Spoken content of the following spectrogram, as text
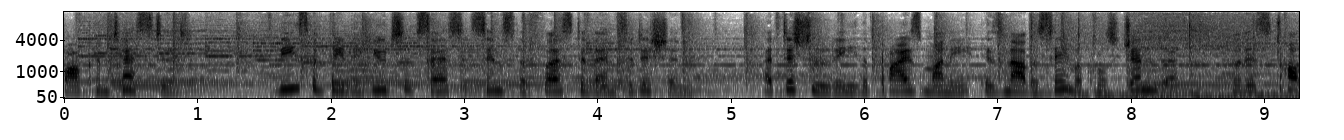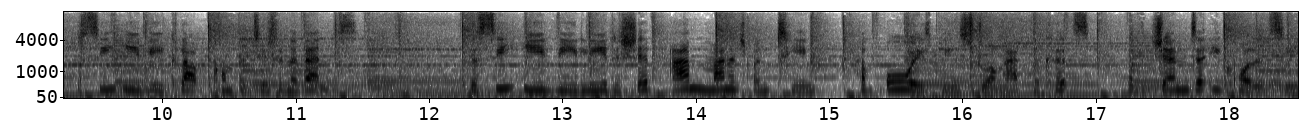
are contested. These have been a huge success since the first event edition. Additionally, the prize money is now the same across gender for this top CEV club competition events. The CEV leadership and management team have always been strong advocates of gender equality,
